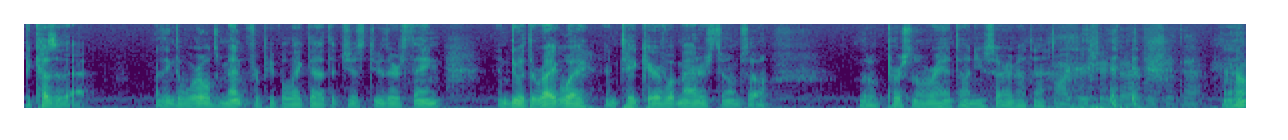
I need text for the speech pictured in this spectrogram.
because of that i think the world's meant for people like that that just do their thing and do it the right way and take care of what matters to them so a little personal rant on you sorry about that Oh, I appreciate that. I appreciate that. yeah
